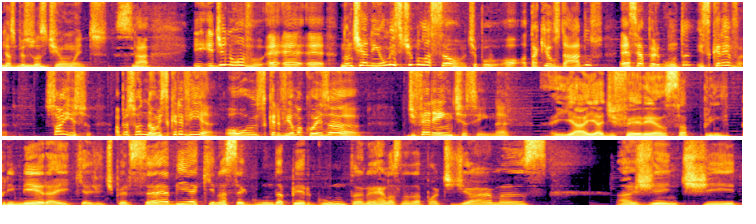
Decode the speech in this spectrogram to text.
que as pessoas tinham antes. Uhum. Sim. Tá? E, e, de novo, é, é- é, não tinha nenhuma estimulação. Tipo, ó, tá aqui os dados, essa é a pergunta, escreva. Só isso. A pessoa não escrevia. Ou escrevia uma coisa diferente, assim, né? E aí a diferença prim- primeira aí que a gente percebe é que na segunda pergunta, né, relacionada a porte de armas, a gente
